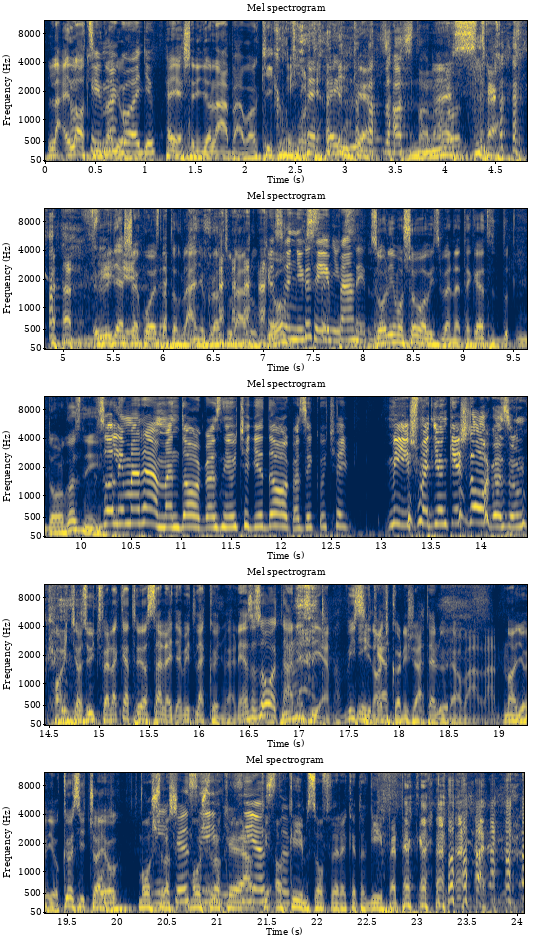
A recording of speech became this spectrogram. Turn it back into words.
Lá- Laci nagyon megoldjuk. helyesen így a lábával kikotorta az asztalon. Ügyesek voltatok, lányok, gratulálunk, jó? Köszönjük, Köszönjük szépen. szépen. Zoli most hova visz benneteket? D- dolgozni? Zoli már elment dolgozni, úgyhogy ő dolgozik, úgyhogy mi is megyünk és dolgozunk. Hagyja az ügyfeleket, hogy aztán legyen mit lekönyvelni. Ez az oltán, ez ilyen. Viszi Igen. nagy kanizsát előre a vállán. Nagyon jó. Köszi csajok. Most, rak, most rakja a, a kém szoftvereket a gépetekre.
